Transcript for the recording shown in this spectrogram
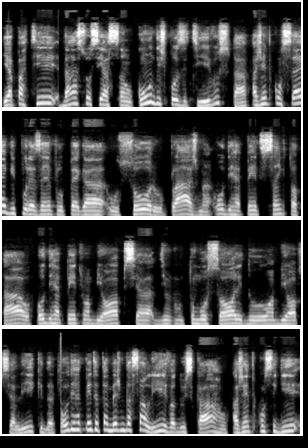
e a partir da associação com dispositivos, tá? A gente consegue, por exemplo, pegar o soro, o plasma ou de repente sangue total, ou de repente uma biópsia de um tumor sólido, uma biópsia líquida, ou de repente até mesmo da saliva, do escarro, a gente conseguir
